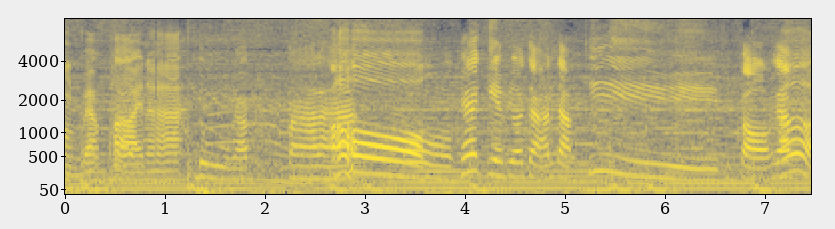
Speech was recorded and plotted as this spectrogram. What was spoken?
หินแวมไพร์นะฮะดูครับ มาแล้วฮะโอ้โหโอ้แค่เกมเดียวจากอันดับที่ 12 ครับเออ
